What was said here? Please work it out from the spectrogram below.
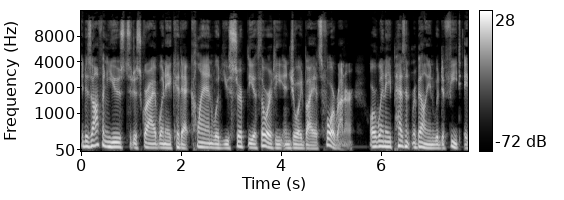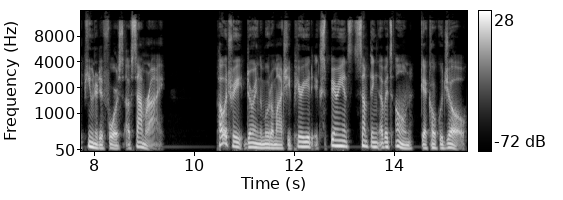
It is often used to describe when a cadet clan would usurp the authority enjoyed by its forerunner, or when a peasant rebellion would defeat a punitive force of samurai. Poetry during the Muromachi period experienced something of its own gekkokujo.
